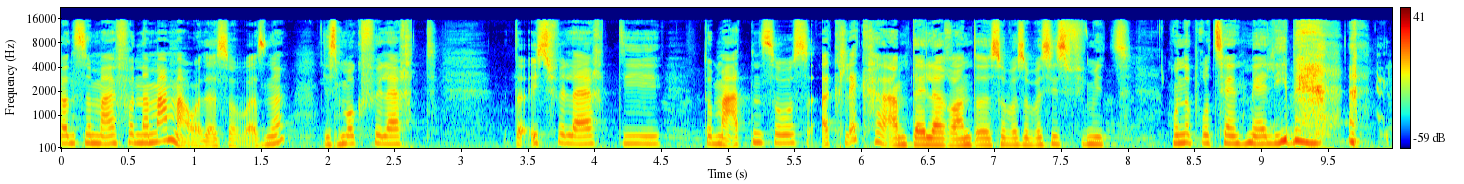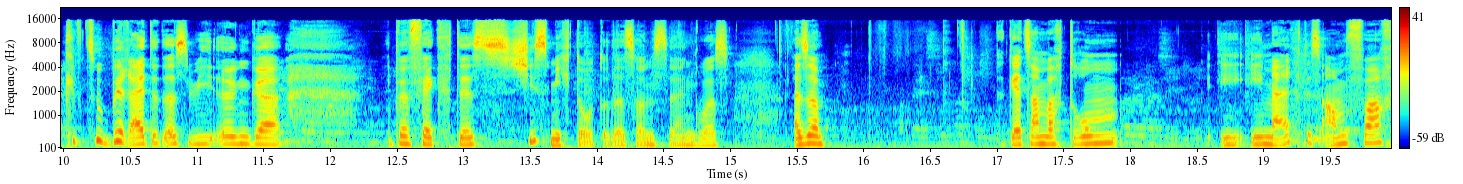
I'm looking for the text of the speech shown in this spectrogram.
ganz normal von der Mama oder sowas. Ne? Das mag vielleicht, da ist vielleicht die Tomatensauce ein Klecker am Tellerrand oder sowas, aber es ist mit 100% mehr Liebe zubereitet als wie irgendein perfektes Schieß mich tot oder sonst irgendwas. Also da geht es einfach darum, ich, ich merke das einfach,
